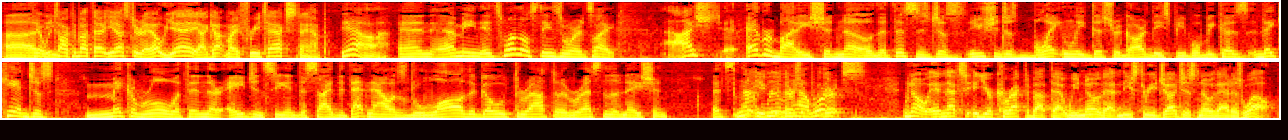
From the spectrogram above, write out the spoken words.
Uh, Yeah, we the- talked about that yesterday. Oh, yay! I got my free tax stamp. Yeah, and I mean, it's one of those things where it's like, I sh- everybody should know that this is just you should just blatantly disregard these people because they can't just make a rule within their agency and decide that that now is the law to go throughout the rest of the nation. That's not You- really how a- it works. No, and that's you're correct about that. We know that, and these three judges know that as well.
